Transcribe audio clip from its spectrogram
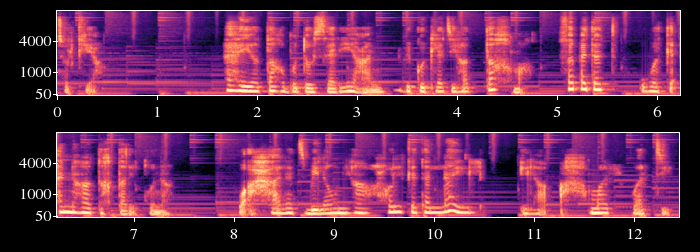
تركيا. ها هي تهبط سريعا بكتلتها الضخمة فبدت وكأنها تخترقنا وأحالت بلونها حلكة الليل إلى أحمر وردي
